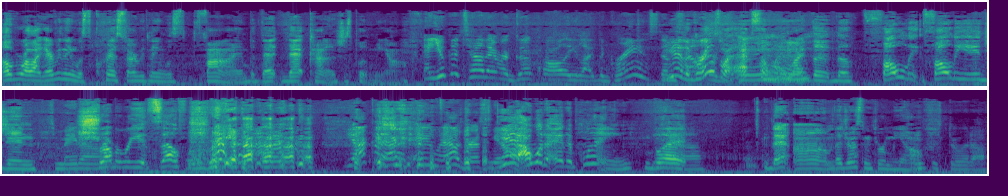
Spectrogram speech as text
overall like everything was crisp everything was fine but that that kind of just put me off And you could tell they were good quality, like the greens. yeah the greens were good. excellent like the the foli- foliage and Tomato. shrubbery itself was great Yeah, I could actually eat without dressing it Yeah. I would have ate it plain, but Yeah, that um that dressing threw me you off. just threw it off.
